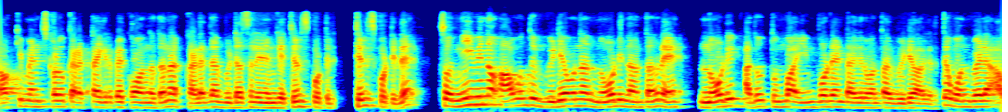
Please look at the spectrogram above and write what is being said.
ಡಾಕ್ಯುಮೆಂಟ್ಸ್ಗಳು ಕರೆಕ್ಟ್ ಆಗಿರ್ಬೇಕು ಅನ್ನೋದನ್ನ ಕಳೆದ ವಿಡಿಯೋಸ್ ಅಲ್ಲಿ ನಿಮ್ಗೆ ತಿಳಿಸ್ಕೊಟ್ಟಿ ತಿಳಿಸ್ಕೊಟ್ಟಿದೆ. ಸೊ ನೀವಿನ್ನು ಆ ಒಂದು ವಿಡಿಯೋವನ್ನ ನೋಡಿಲ್ಲ ಅಂತಂದ್ರೆ ನೋಡಿ, ಅದು ತುಂಬಾ ಇಂಪಾರ್ಟೆಂಟ್ ಆಗಿರುವಂತಹ ವಿಡಿಯೋ ಆಗಿರುತ್ತೆ. ಒಂದ್ ವೇಳೆ ಆ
